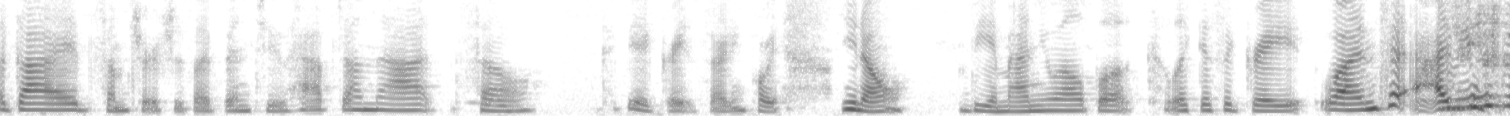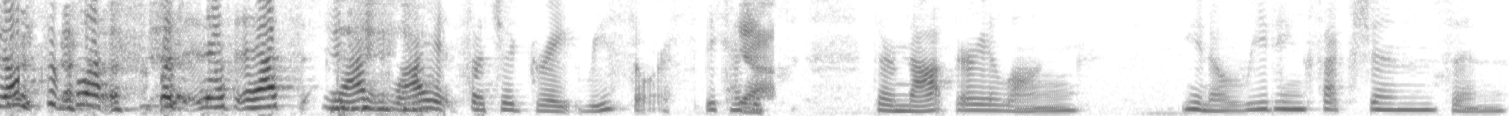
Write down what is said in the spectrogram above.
a guide. Some churches I've been to have done that. So it could be a great starting point. You know, the Emmanuel book like is a great one to I mean that's a plus, but that, that's that's why it's such a great resource because yeah. it's they're not very long, you know, reading sections and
